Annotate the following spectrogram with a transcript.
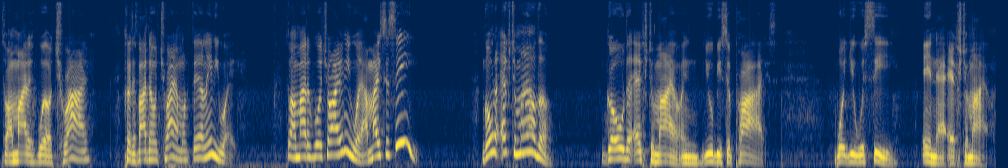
So I might as well try. Because if I don't try, I'm going to fail anyway. So I might as well try anyway. I might succeed. Go the extra mile though. Go the extra mile and you'll be surprised what you will see in that extra mile.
